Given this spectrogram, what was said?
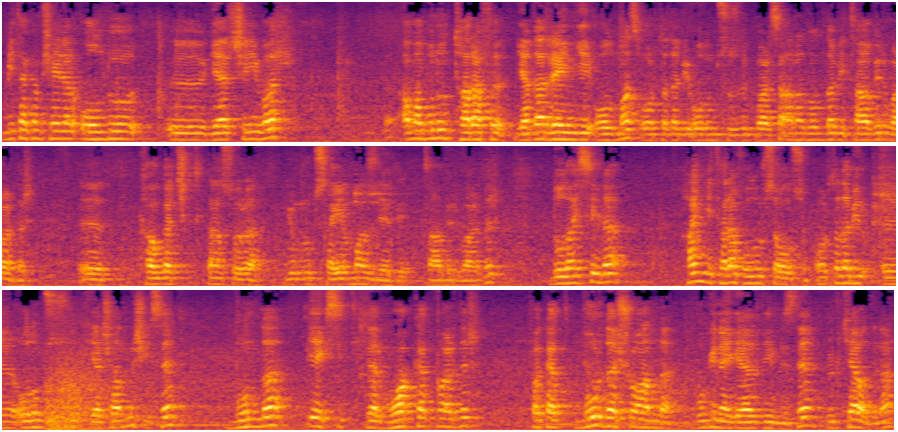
bir takım şeyler olduğu e, gerçeği var. Ama bunun tarafı ya da rengi olmaz. Ortada bir olumsuzluk varsa Anadolu'da bir tabir vardır. E, kavga çıktıktan sonra yumruk sayılmaz diye bir tabir vardır. Dolayısıyla hangi taraf olursa olsun ortada bir e, olumsuzluk yaşanmış ise bunda bir eksiklikler muhakkak vardır. Fakat burada şu anda bugüne geldiğimizde ülke adına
